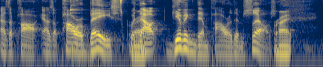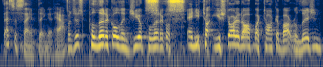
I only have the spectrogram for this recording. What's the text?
as a power as a power base without giving them power themselves. Right. That's the same thing that happens. It's political and geopolitical. And you talk, you started off by talking about religion,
